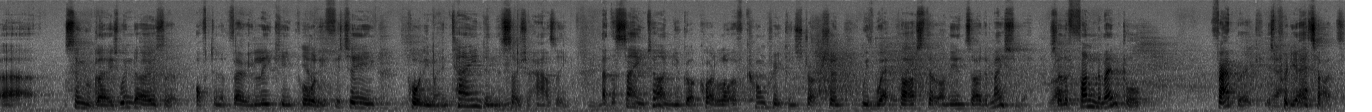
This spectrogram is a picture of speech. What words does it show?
uh, single glazed windows that often are very leaky, poorly fitting, poorly maintained in the Mhm. social housing. Mhm. At the same time, you've got quite a lot of concrete construction with wet plaster on the inside of masonry. So the fundamental fabric is Yeah. pretty airtight.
